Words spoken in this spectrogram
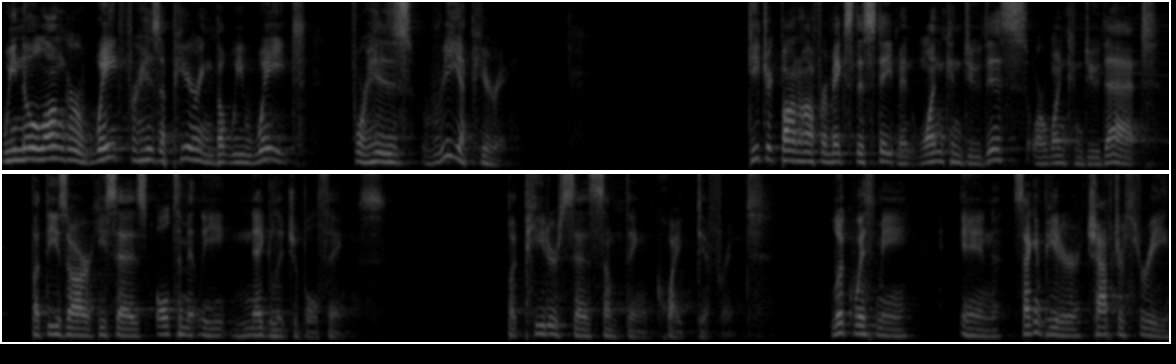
we no longer wait for his appearing, but we wait for his reappearing. Dietrich Bonhoeffer makes this statement one can do this or one can do that, but these are, he says, ultimately negligible things. But Peter says something quite different. Look with me in 2 Peter chapter 3,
